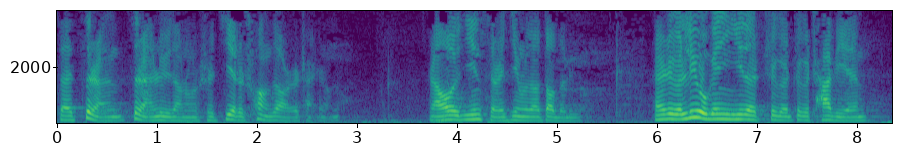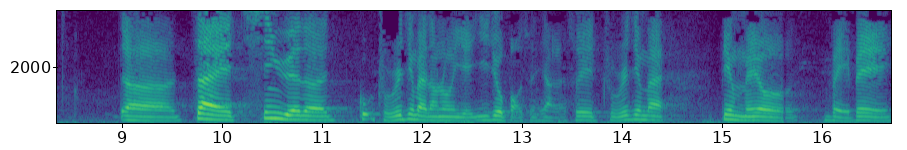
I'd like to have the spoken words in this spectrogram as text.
在自然自然律当中是借着创造而产生的，然后因此而进入到道德律。但是这个六跟一的这个这个差别，呃，在新约的主日敬拜当中也依旧保存下来，所以主日敬拜并没有违背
